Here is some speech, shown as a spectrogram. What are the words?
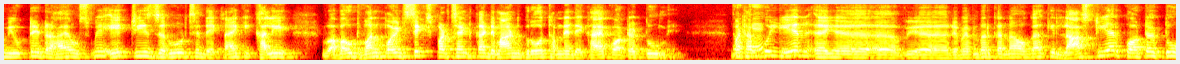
म्यूटेड रहा है उसमें एक चीज़ ज़रूर से देखना है कि खाली अबाउट 1.6 परसेंट का डिमांड ग्रोथ हमने देखा है क्वार्टर टू में बट okay. हमको ये रिमेंबर करना होगा कि लास्ट ईयर क्वार्टर टू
